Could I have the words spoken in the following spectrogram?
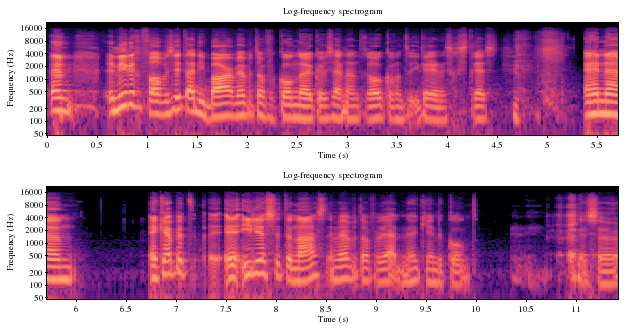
en in ieder geval, we zitten aan die bar. We hebben het over konneuken. We zijn aan het roken, want iedereen is gestrest. en ehm, ik heb het... eh, Ilias zit ernaast en we hebben het over... Ja, neukje in de kont. Dus... eh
